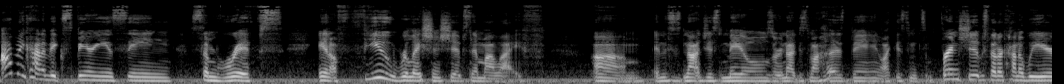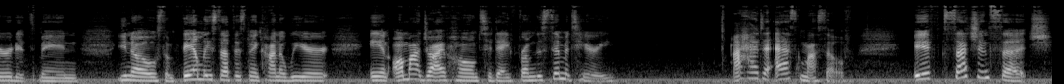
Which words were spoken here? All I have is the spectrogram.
I've been kind of experiencing some rifts in a few relationships in my life. Um, and this is not just males or not just my husband. Like it's been some friendships that are kind of weird. It's been, you know, some family stuff that's been kind of weird. And on my drive home today from the cemetery, I had to ask myself, if such and such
